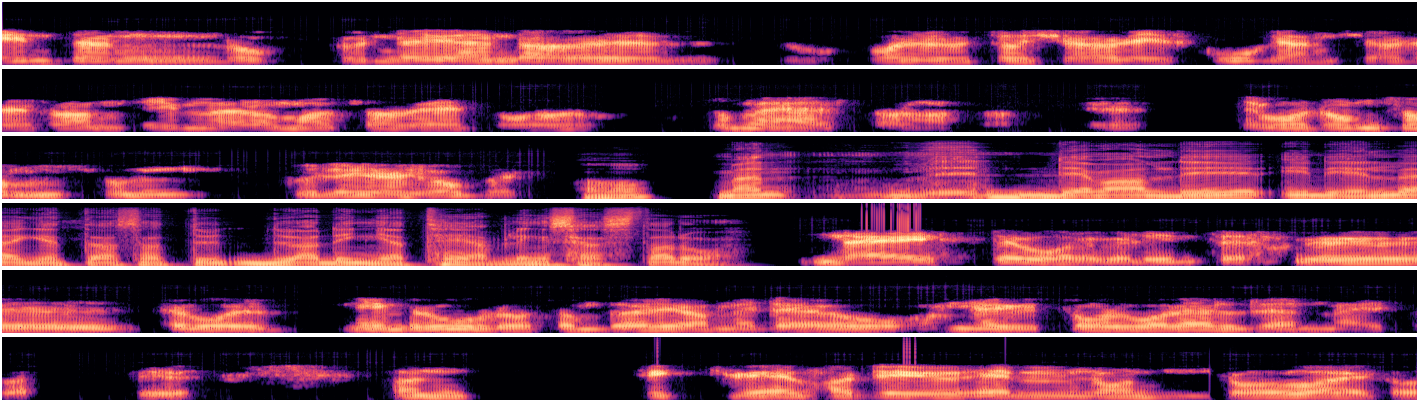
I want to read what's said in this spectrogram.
vintern då kunde det hända eh, var ute och körde i skogen, körde fram timmer och massaved och de här hästarna. Så eh, det var de som, som skulle göra jobbet. Ja. Men det var aldrig i det läget alltså att du, du hade inga tävlingshästar då? Nej, det var det väl inte. Det var min bror då som började med det och han är ju 12 år äldre än mig. Så att, han fick ju hem, hade ju hem någon travare då.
